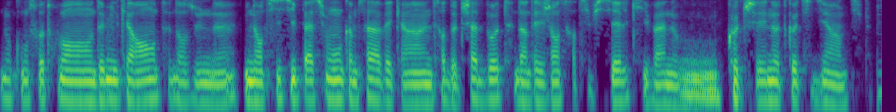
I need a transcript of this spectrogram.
Donc on se retrouve en 2040 dans une, anticipation comme ça avec un, une sorte de chatbot d'intelligence artificielle qui va nous coacher notre quotidien un petit peu.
